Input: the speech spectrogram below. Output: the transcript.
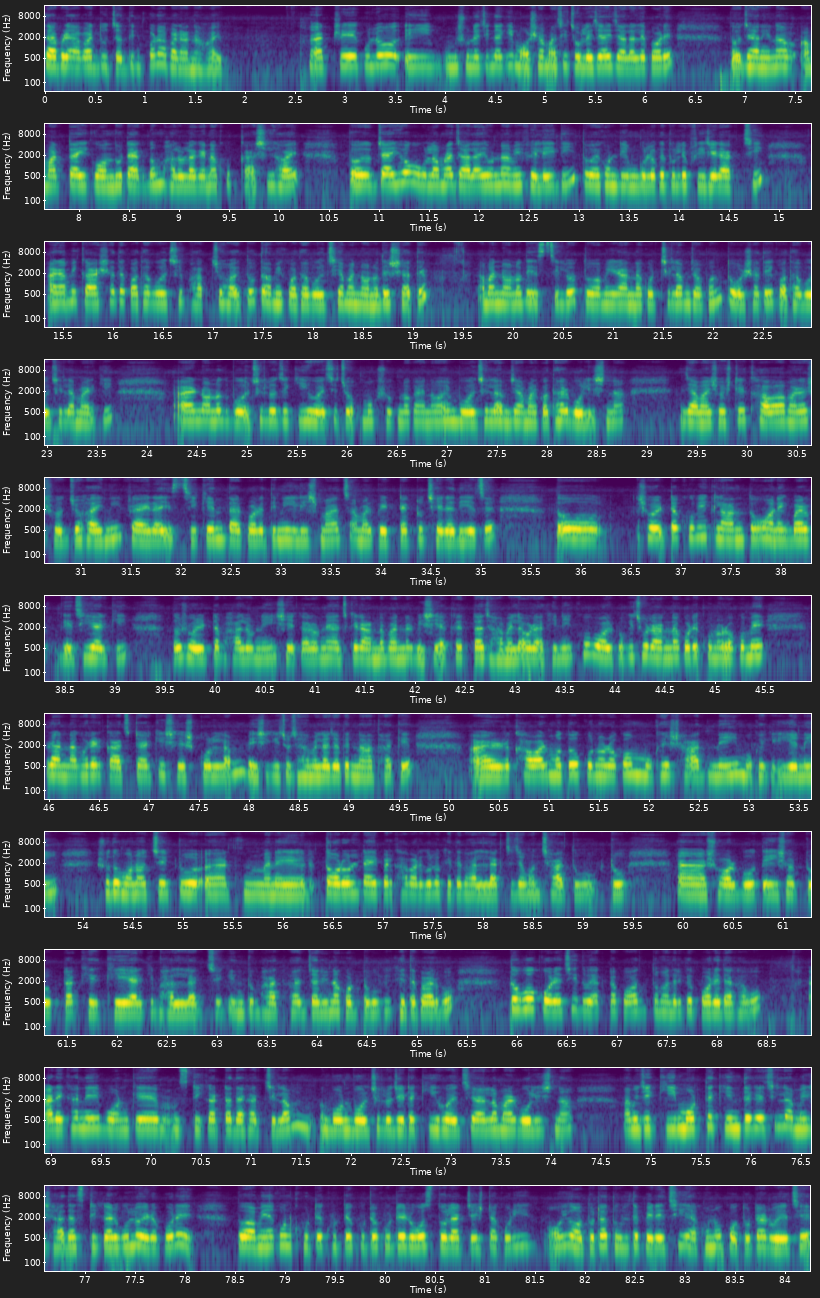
তারপরে আবার দু চার দিন পর আবার আনা হয়। আর ট্রেগুলো এই শুনেছি নাকি মশা মাছি চলে যায়, জ্বালালে পরে। তো জানি না আমার এই গন্ধটা একদম ভালো লাগে না, খুব কাশি হয়। তো যাই হোক, ওগুলো আমরা জ্বালাইও না আমি ফেলেই দিই। তো এখন ডিমগুলোকে তুলে ফ্রিজে রাখছি। আর আমি কার সাথে কথা বলছি ভাবছ হয়তো, তো আমি কথা বলছি আমার ননদের সাথে। আমার ননদ এসেছিল, তো আমি রান্না করছিলাম যখন, তো ওর সাথেই কথা বলছিলাম আর কি। আর ননদ বলছিল যে কি হয়েছে, চোখ মুখ শুকনো কেন? আমি বলছিলাম যে আমার কথা আর বলিস না। জামাই ষষ্ঠীর খাওয়া আমার আর সহ্য হয়নি। ফ্রাইড রাইস, চিকেন, তারপরে তিনি ইলিশ মাছ, আমার পেটটা একটু ছেড়ে দিয়েছে। তো শরীরটা খুবই ক্লান্ত, অনেকবার গেছি আর কি। তো শরীরটা ভালো নেই, সে কারণে আজকে রান্না বান্নার বেশি একটা ঝামেলাও রাখিনি। খুব অল্প কিছু রান্না করে কোনো রকমে রান্নাঘরের কাজটা আর কি শেষ করলাম। বেশি কিছু ঝামেলা যাতে না থাকে। আর খাওয়ার মতো কোনো রকম মুখে স্বাদ নেই, মুখে ইয়ে নেই। শুধু মনে হচ্ছে একটু মানে তরল টাইপের খাবারগুলো খেতে ভালো লাগছে, যেমন ছাতু, একটু শরবত, এইসব টুকটাক খেয়ে আর কি ভালো লাগছে। কিন্তু ভাত ভাত জানি না কতটুকু কি খেতে পারব। তবুও করেছি দু একটা পদ, তোমাদেরকে পরে দেখাবো। আর এখানে এই বোনকে স্টিকারটা দেখাচ্ছিলাম। বোন বলছিল যে, এটা কী হয়েছে আলাম, আর বলিস না। আমি যে কি মরতে কিনতে গেছিলাম, এই সাদা স্টিকারগুলো এর ওপরে, তো আমি এখন খুঁটে খুঁটে খুঁটে খুঁটে রোজ তোলার চেষ্টা করি। ওই অতটা তুলতে পেরেছি, এখনও কতটা রয়েছে,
